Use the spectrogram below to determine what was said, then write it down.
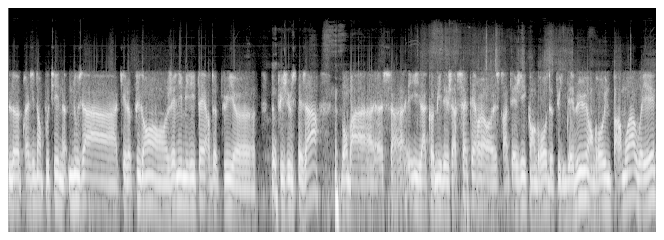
Le président Poutine nous a, qui est le plus grand génie militaire depuis euh, depuis Jules César. Bon bah, ça, il a commis déjà sept erreurs stratégiques en gros depuis le début, en gros une par mois, vous voyez.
